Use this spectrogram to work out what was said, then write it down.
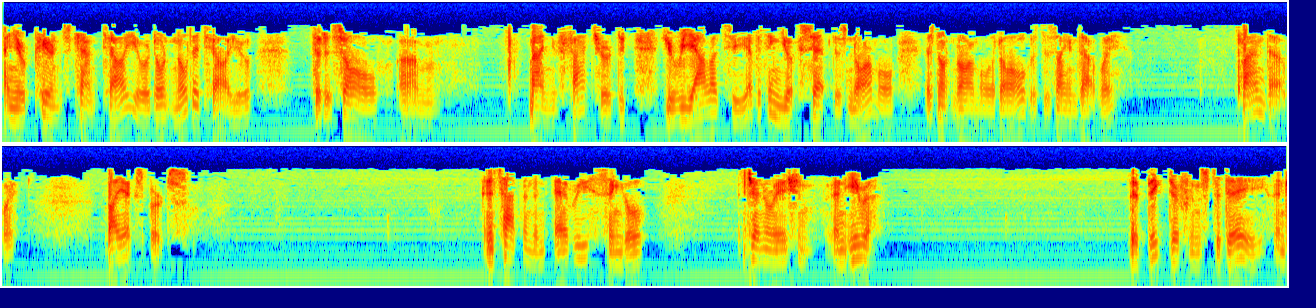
and your parents can't tell you or don't know to tell you that it's all um, manufactured. Your reality, everything you accept as normal, is not normal at all. It was designed that way, planned that way, by experts. And it's happened in every single generation and era. The big difference today, and,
